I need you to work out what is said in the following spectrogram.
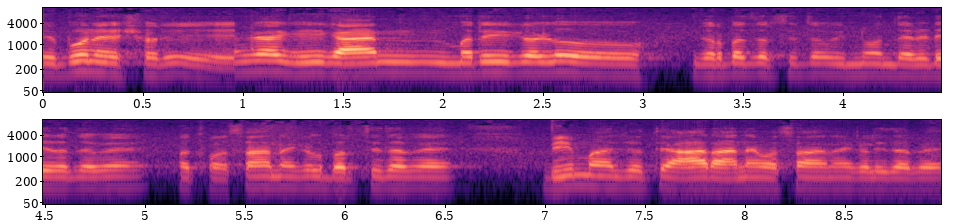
ಈ ಭುವನೇಶ್ವರಿ. ಹಂಗಾಗಿ ಈಗ ಆನ್ ಮರಿಗಳು ಗರ್ಭ ಧರಿಸಿದ್ದವು ಇನ್ನೂ ಒಂದು ಎರಡು ಇರೋದವೆ ಮತ್ತು ಹೊಸ ಆನೆಗಳು ಬರ್ತಿದ್ದಾವೆ ಭೀಮಾ ಜೊತೆ ಆರು ಆನೆ ಹೊಸ ಆನೆಗಳಿದ್ದಾವೆ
